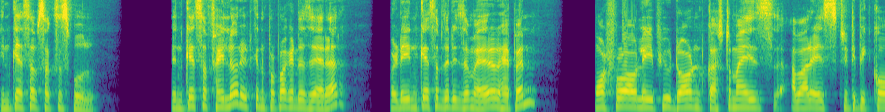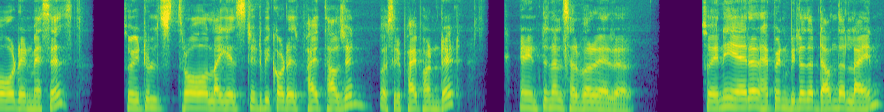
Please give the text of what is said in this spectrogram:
In case of successful, in case of failure, it can propagate this error. But in case of there is some error happen, most probably if you don't customize our HTTP code and message, so it will throw like a HTTP code as 5000, or uh, sorry, 500 and internal server error. So any error happen below the down the line,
